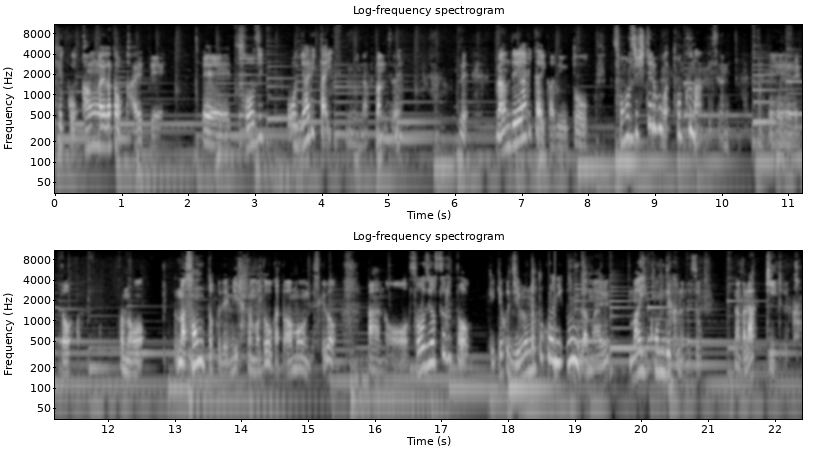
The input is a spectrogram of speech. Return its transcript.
結構考え方を変えて、えー、掃除をやりたいになったんですよね。で、なんでやりたいかで言うと、掃除してる方が得なんですよね。えっ、ー、と、その、まあ、損得で見るのもどうかとは思うんですけど、あの、掃除をすると、結局自分のところに運が舞い込んでくるんですよ。なんかラッキーというか。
